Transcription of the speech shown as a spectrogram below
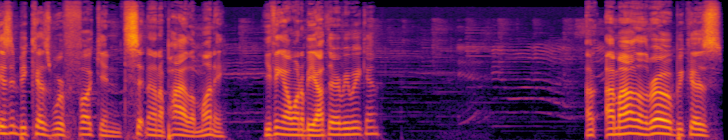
isn't because we're fucking sitting on a pile of money. You think I want to be out there every weekend? I'm out on the road because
